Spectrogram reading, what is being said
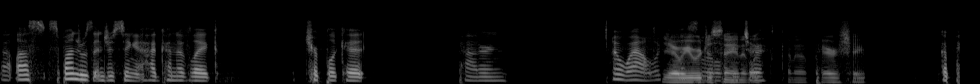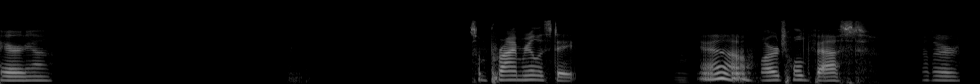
That last sponge was interesting. It had kind of like a triplicate pattern, Oh wow! Look Yeah, at we were just saying feature. it looked kind of pear shaped. like a pear, yeah. Some prime real estate, Yeah. large holdfast Another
